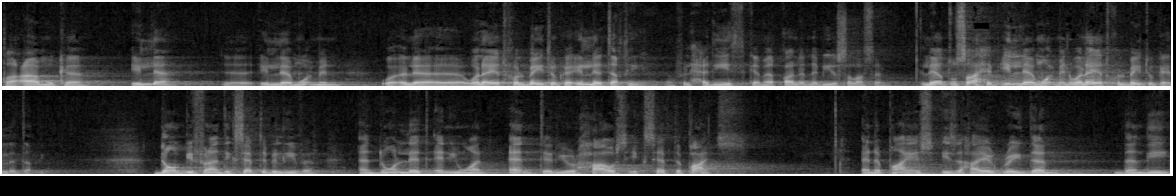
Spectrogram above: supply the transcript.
طعامك إلا إلا مؤمن ولا, ولا يدخل بيتك إلا تقي في الحديث كما قال النبي صلى الله عليه وسلم لا تصاحب إلا مؤمن ولا يدخل بيتك إلا تقي Don't befriend except a believer and don't let anyone enter your house except the pious. And the pious is a higher grade than, than, the,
